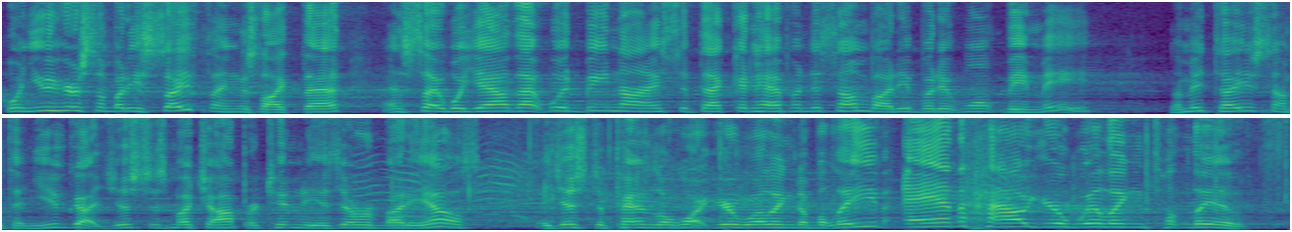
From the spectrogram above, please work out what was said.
when you hear somebody say things like that and say, well, yeah, that would be nice if that could happen to somebody, but it won't be me. Let me tell you something. You've got just as much opportunity as everybody else. It just depends on what you're willing to believe and how you're willing to live.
